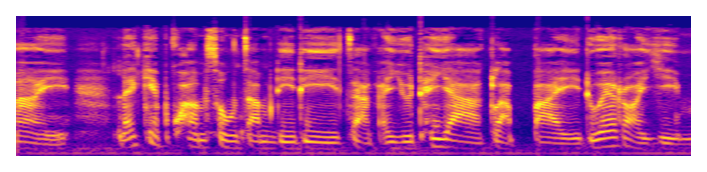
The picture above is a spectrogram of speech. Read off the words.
หม่ ๆ และเก็บความทรงจำดีๆ จากอายุทยากลับไปด้วยรอยยิ้ม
